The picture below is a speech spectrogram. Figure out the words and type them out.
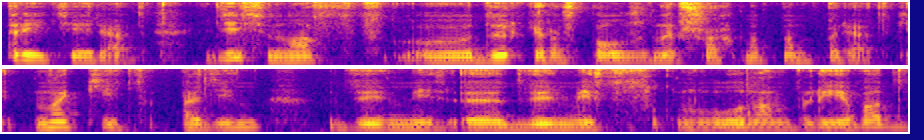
Третий ряд. Здесь у нас э, дырки расположены в шахматном порядке. Накид 1, 2 вместе, э, 2 вместе с уклоном влево, 2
